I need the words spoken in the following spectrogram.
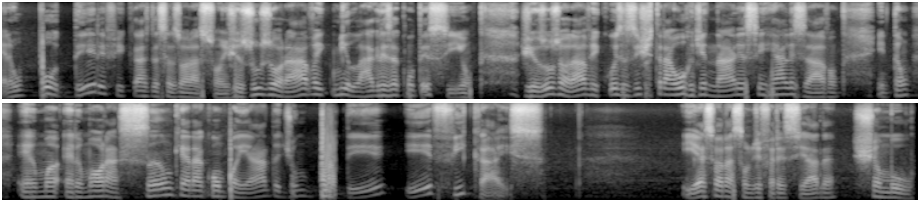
era o poder eficaz dessas orações. Jesus orava e milagres aconteciam. Jesus orava e coisas extraordinárias se realizavam. Então, é uma, era uma oração que era acompanhada de um poder eficaz. E essa oração diferenciada chamou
